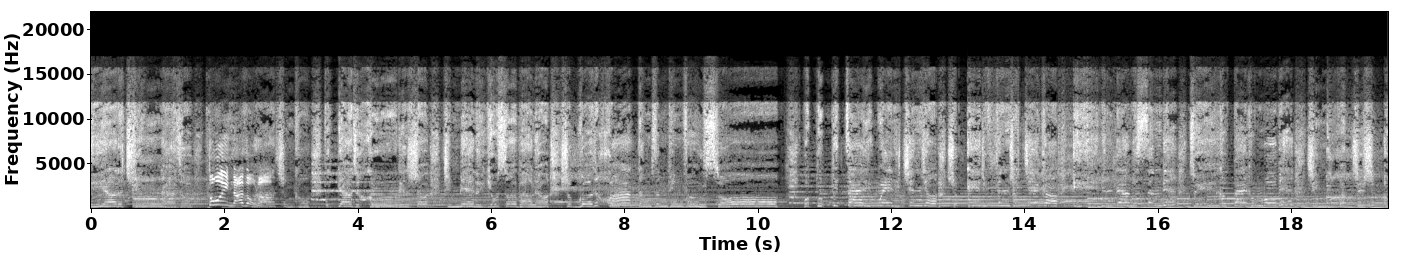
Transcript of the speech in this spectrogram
你要的全拿走，都给你拿走了。成空，不要在乎感受，见面的有所保留。说过的话当赠品附送，我不必再为你迁就，说一句分手借口，一遍两遍三遍，最后百口莫辩，情话只是偶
